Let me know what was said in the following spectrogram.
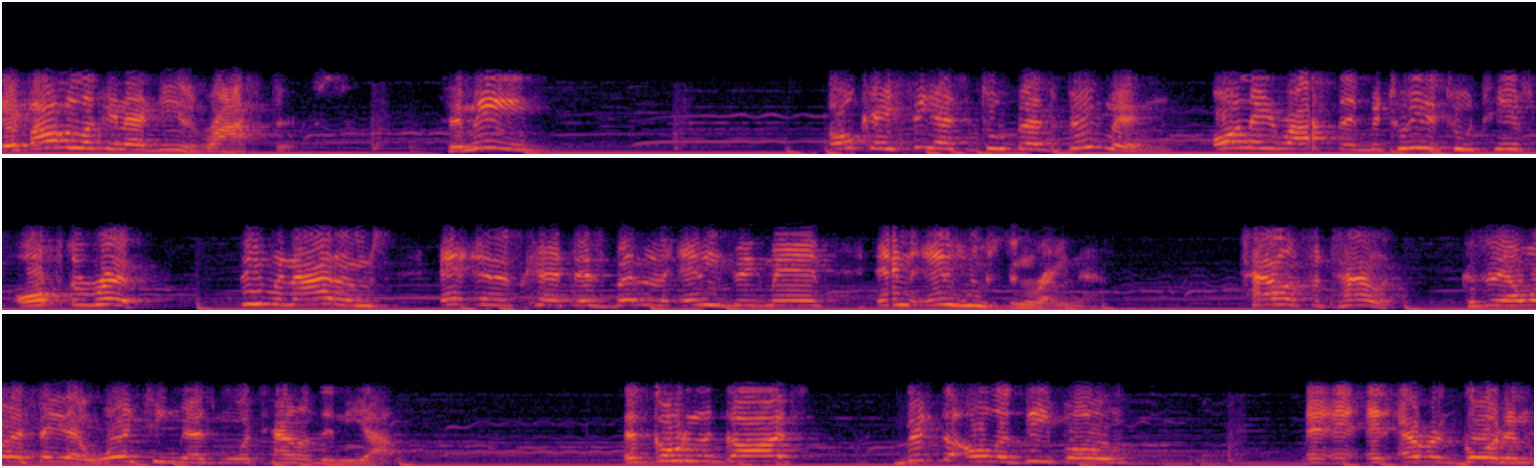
if I'm looking at these rosters, to me, OKC has the two best big men on their roster between the two teams off the rip. Steven Adams and Enes Kanter is better than any big man in, in Houston right now. Talent for talent. Because I want to say that one team has more talent than the other. Let's go to the guards. Victor Oladipo and, and, and Eric Gordon,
